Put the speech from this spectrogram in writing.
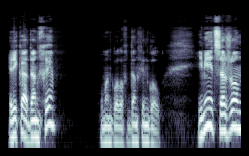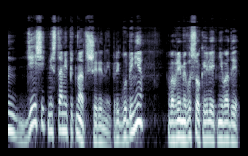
река Данхэ, у монголов Данхингол, имеет сажен 10, местами 15 ширины, при глубине во время высокой летней воды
